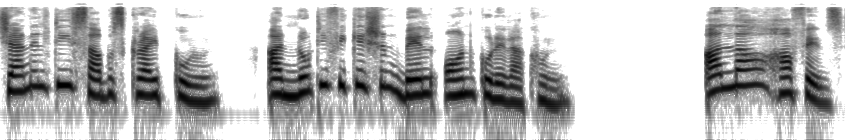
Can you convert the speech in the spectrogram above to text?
চ্যানেলটি সাবস্ক্রাইব করুন, আর নোটিফিকেশন বেল অন করে রাখুন। আল্লাহ হাফেজ।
